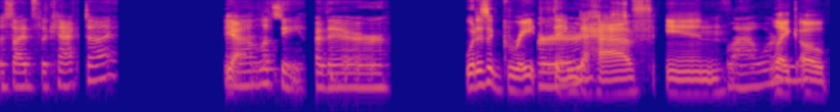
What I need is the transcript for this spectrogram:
Besides the cacti? Yeah. Um, let's see. Are there what is a great thing to have in flowers? like oh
